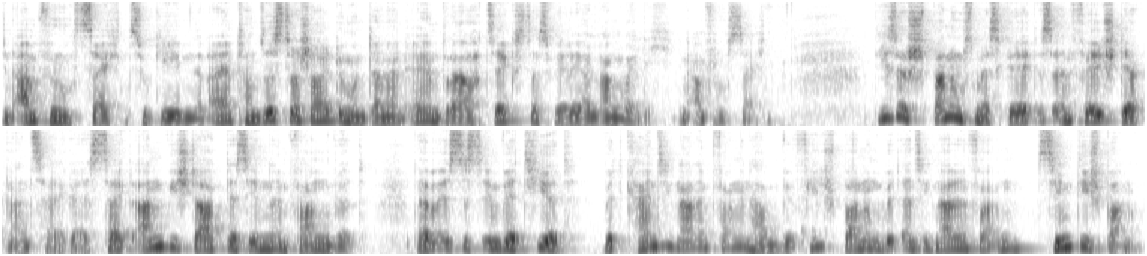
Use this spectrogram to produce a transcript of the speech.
in Anführungszeichen zu geben. Denn eine Transistorschaltung und dann ein LM386, das wäre ja langweilig, in Anführungszeichen. Dieses Spannungsmessgerät ist ein Feldstärkenanzeiger. Es zeigt an, wie stark der Sender empfangen wird. Dabei ist es invertiert. Wird kein Signal empfangen, haben wir viel Spannung, wird ein Signal empfangen, sinkt die Spannung.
